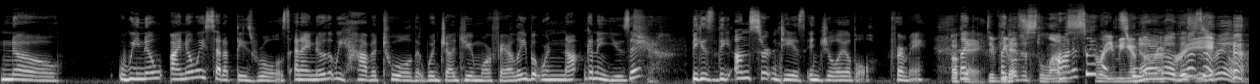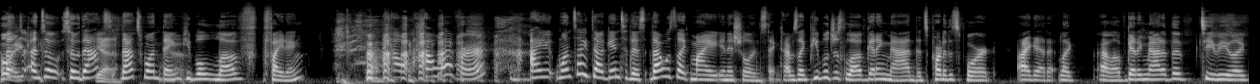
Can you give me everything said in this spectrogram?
no we know i know we set up these rules and i know that we have a tool that would judge you more fairly but we're not going to use it because the uncertainty is enjoyable for me Okay. do people Like, just love honestly, like, screaming at the No, no, no, this is real. and, and so so that's Yeah. that's one thing. People love fighting. How, however, I once I dug into this, that was like my initial instinct. I was like, people just love getting mad. That's part of the sport. I get it. Like I love getting mad at the TV, like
